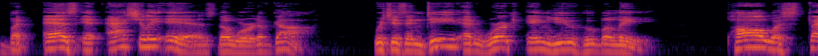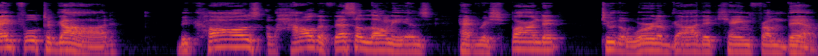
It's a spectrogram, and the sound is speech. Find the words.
but as it actually is the word of God, which is indeed at work in you who believe. Paul was thankful to God because of how the Thessalonians had responded to the word of God that came from them.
